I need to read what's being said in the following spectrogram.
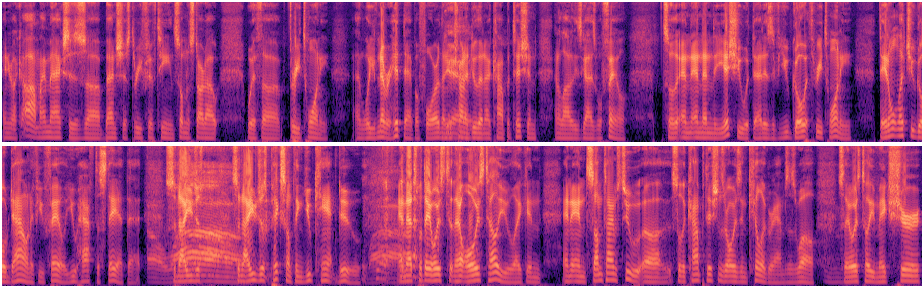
and you're like, ah, my max is uh, bench is 315, so I'm gonna start out with uh, 320. And well, you've never hit that before. Then you're trying to do that in a competition, and a lot of these guys will fail. So and and then the issue with that is if you go at 320, they don't let you go down if you fail. You have to stay at that. Oh, so now you just so now you just pick something you can't do, wow. and that's what they always t- they'll always tell you. Like and and and sometimes too. Uh, so the competitions are always in kilograms as well. So they always tell you make sure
